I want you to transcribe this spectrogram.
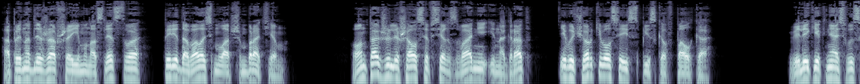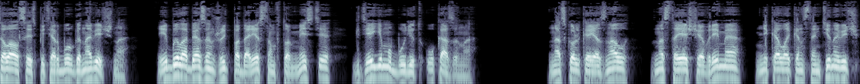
а принадлежавшее ему наследство передавалось младшим братьям. Он также лишался всех званий и наград и вычеркивался из списков полка великий князь высылался из Петербурга навечно и был обязан жить под арестом в том месте, где ему будет указано. Насколько я знал, в настоящее время Николай Константинович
